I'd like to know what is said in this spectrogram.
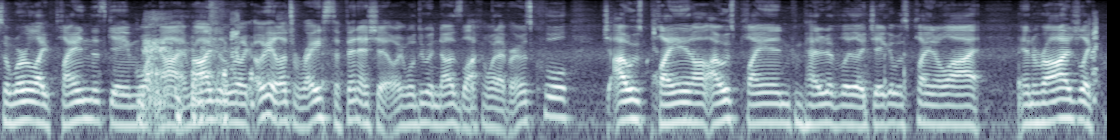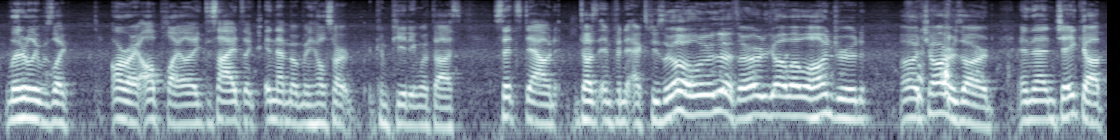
So we're like playing this game and whatnot, and Raj we're like, okay, let's race to finish it. Like we'll do a Nuzlocke and whatever. It was cool. I was playing, I was playing competitively. Like Jacob was playing a lot, and Raj like literally was like, all right, I'll play. Like decides like in that moment he'll start competing with us. Sits down, does infinite XP. He's like, oh look at this, I already got level 100, uh, Charizard. and then Jacob,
